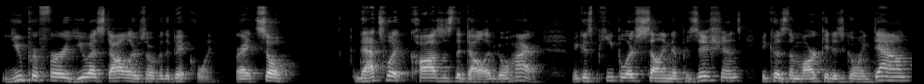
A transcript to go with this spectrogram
you prefer US dollars over the Bitcoin, right? So that's what causes the dollar to go higher because people are selling their positions because the market is going down.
